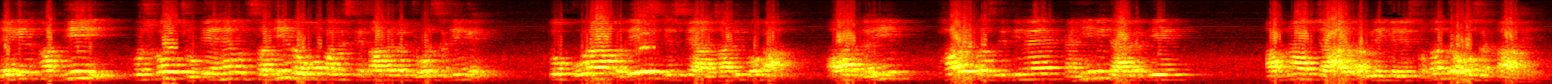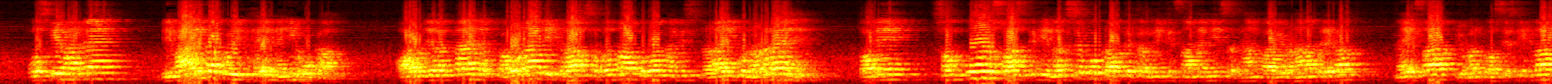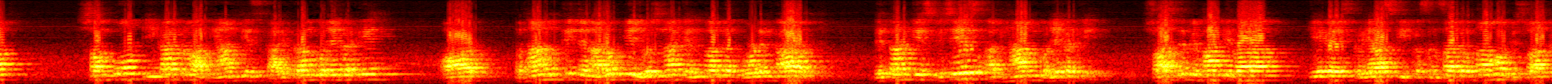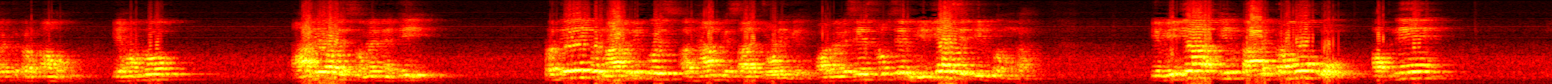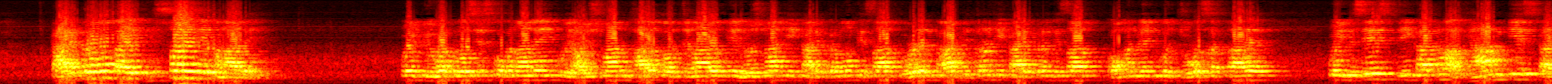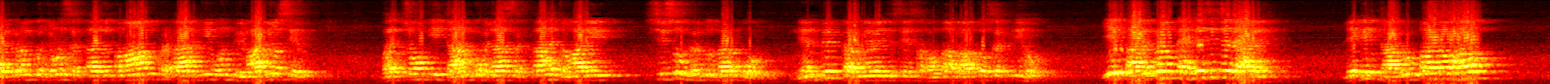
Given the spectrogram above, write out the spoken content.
लेकिन अभी कुछ लोग छूटे हैं, उन सभी लोगों को इसके साथ अगर जोड़ सकेंगे तो पूरा प्रदेश इससे आच्छादित होगा। और गरीब हर परिस्थिति में कहीं भी जाकर के अपना उपचार करने के लिए स्वतंत्र हो सकता है। उसके मन में बीमारी का कोई भय नहीं होगा। और मुझे लगता है जब कोरोना के खिलाफ सफलतापूर्वक हम इस लड़ाई को लड़ रहे हैं तो हमें संपूर्ण स्वास्थ्य के लक्ष्य को प्राप्त करने के सामने भी इस अभियान को आगे बढ़ाना पड़ेगा। मैं एक साथ ट्यूबरक्लोसिस के खिलाफ संपूर्ण टीकाकरण अभियान के इस कार्यक्रम को लेकर के और प्रधानमंत्री जन आरोग्य योजना के अंतर्गत गोल्डन कार्ड वितरण के इस विशेष अभियान को लेकर के स्वास्थ्य विभाग के द्वारा किए गए इस प्रयास की प्रशंसा करता हूँ, विश्वास व्यक्त करता हूँ कि हम लोग आने वाले समय में भी प्रत्येक नागरिक को इस अभियान के साथ जोड़ेंगे। और मैं विशेष रूप से मीडिया से अपील करूँगा कि मीडिया इन कार्यक्रमों को अपने कार्यक्रमों का एक हिस्सा इसे बना ले। कोई ट्यूबरक्लोसिस को बना ले, कोई आयुष्मान भारत और जन आरोग्य योजना के कार्यक्रमों के साथ, गोल्डन कार्ड वितरण के कार्यक्रम के साथ कॉमनवेल्थ को जोड़ सकता है। कोई विशेष टीकाकरण अभियान के इस कार्यक्रम को जोड़ सकता है, जो तमाम प्रकार की उन बीमारियों से बच्चों की जान को बचा सकता है, जो हमारी शिशु मृत्यु दर को नियंत्रित करने में जिसे सफलता प्राप्त हो सकती हो। ये कार्यक्रम पहले से चले आ रहे हैं, लेकिन जागरूकता का अभाव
